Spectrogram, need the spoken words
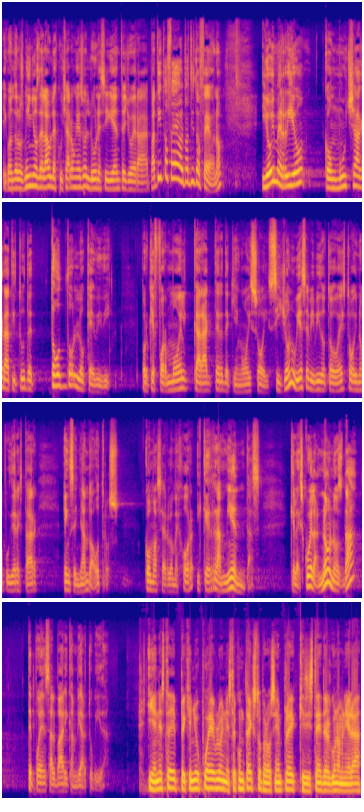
Y cuando los niños del aula escucharon eso, el lunes siguiente yo era, patito feo, el patito feo, ¿no? Y hoy me río con mucha gratitud de todo lo que viví, porque formó el carácter de quien hoy soy. Si yo no hubiese vivido todo esto, hoy no pudiera estar enseñando a otros cómo hacerlo mejor y qué herramientas que la escuela no nos da te pueden salvar y cambiar tu vida. Y en este pequeño pueblo, en este contexto, pero siempre quisiste de alguna manera,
